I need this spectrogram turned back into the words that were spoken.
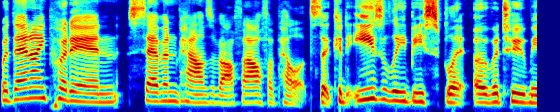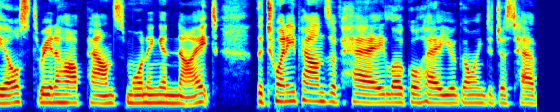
but then I put in seven pounds of alfalfa pellets that could easily be split over two meals, three and a half pounds morning and night. The 20 pounds of hay, local hay, you're going to just have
